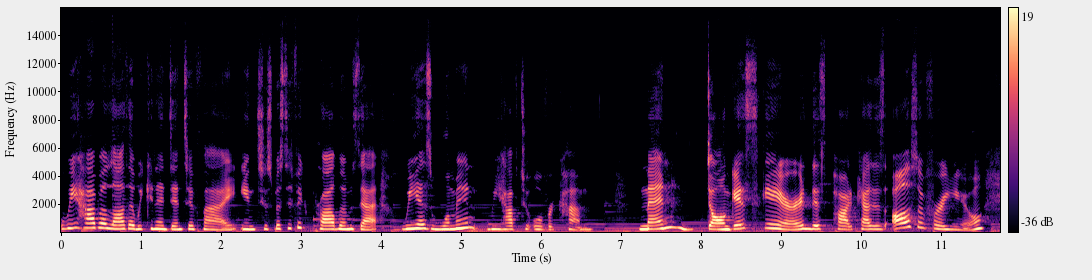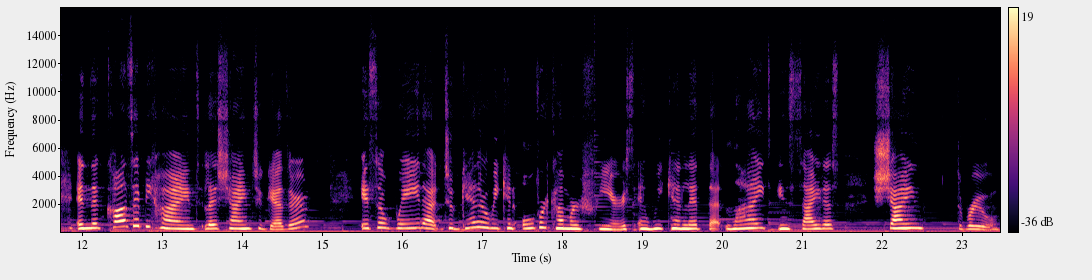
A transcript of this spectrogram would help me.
we have a lot that we can identify into specific problems that we as women we have to overcome. Men, don't get scared. This podcast is also for you. And the concept behind Let's Shine Together it's a way that together we can overcome our fears and we can let that light inside us shine through.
